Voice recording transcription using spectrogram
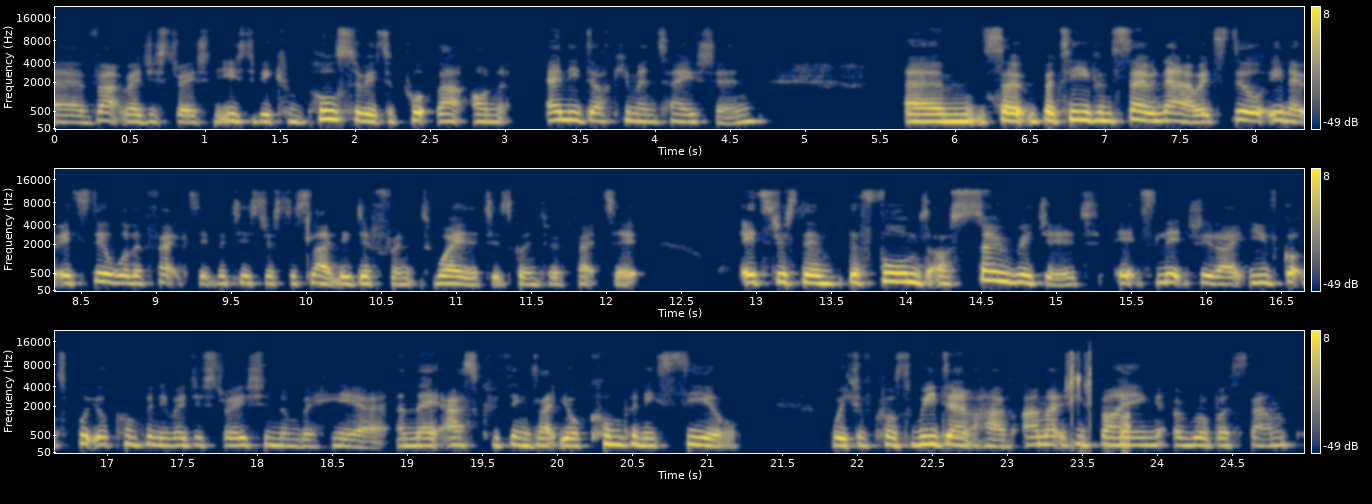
uh, VAT registration. It used to be compulsory to put that on any documentation. Um, so, but even so now, it's still, you know, it still will affect it, but it's just a slightly different way that it's going to affect it. It's just the, the forms are so rigid. It's literally like you've got to put your company registration number here, and they ask for things like your company seal, which of course we don't have. I'm actually buying a rubber stamp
